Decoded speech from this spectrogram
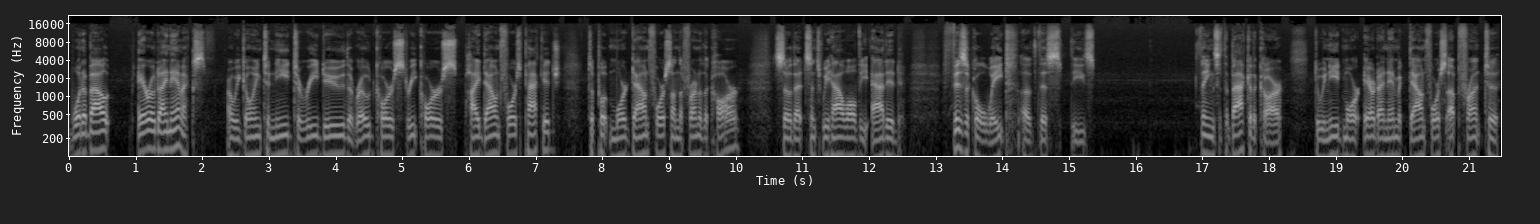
what about aerodynamics? Are we going to need to redo the road course, street course, high downforce package to put more downforce on the front of the car so that since we have all the added physical weight of this these things at the back of the car do we need more aerodynamic downforce up front to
